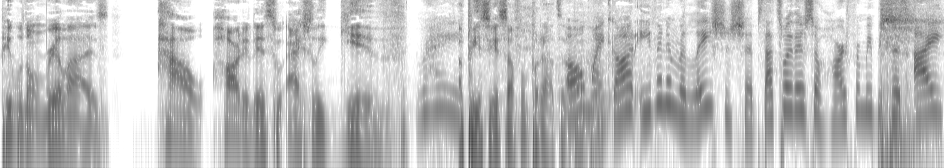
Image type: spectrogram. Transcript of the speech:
people don't realize how hard it is to actually give right. a piece of yourself and put it out to the Oh public. my God. Even in relationships, that's why they're so hard for me because I,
